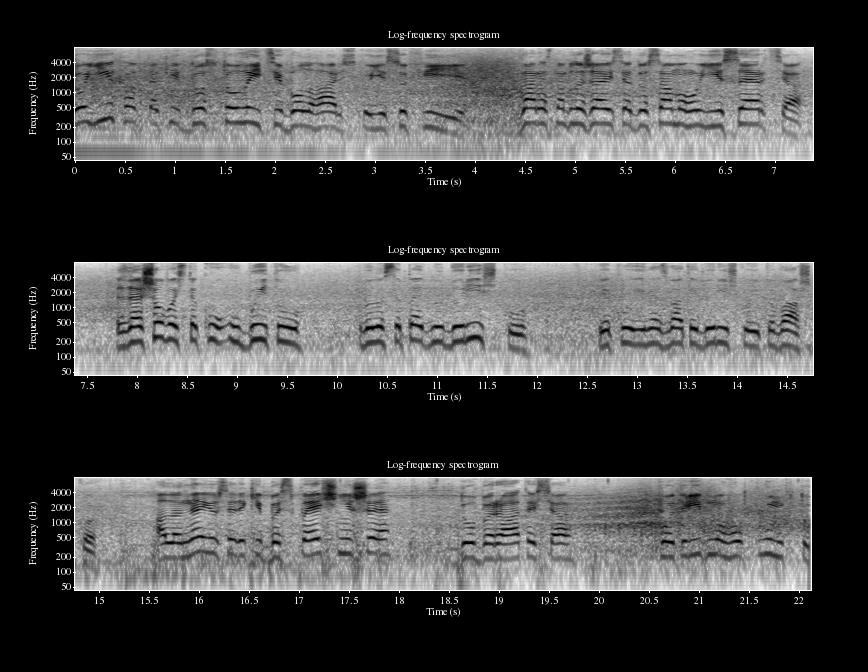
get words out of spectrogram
Доїхав таки до столиці болгарської Софії. Зараз наближаюся до самого її серця. Знайшов ось таку убиту велосипедну доріжку, яку і назвати доріжкою, то важко. Але нею все-таки безпечніше добиратися потрібного пункту.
